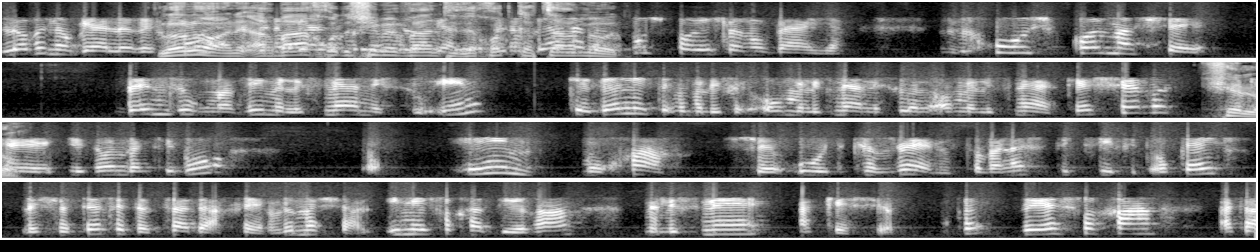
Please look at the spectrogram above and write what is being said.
לא בנוגע לרכוש. לא, לא, אני, ארבעה חודשים הבנתי, זה יכול להיות קצר מאוד. בנוגע לרכוש פה יש לנו בעיה. רכוש, כל מה שבן זוג מביא מלפני הנישואין, כדי, או מלפני הנישואין או מלפני הקשר, שלו, כידון בציבור, אם מוכח שהוא התכוון, כוונה ספציפית, אוקיי? לשתף את הצד האחר. למשל, אם יש לך דירה מלפני הקשר, אוקיי? ויש לך, אתה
